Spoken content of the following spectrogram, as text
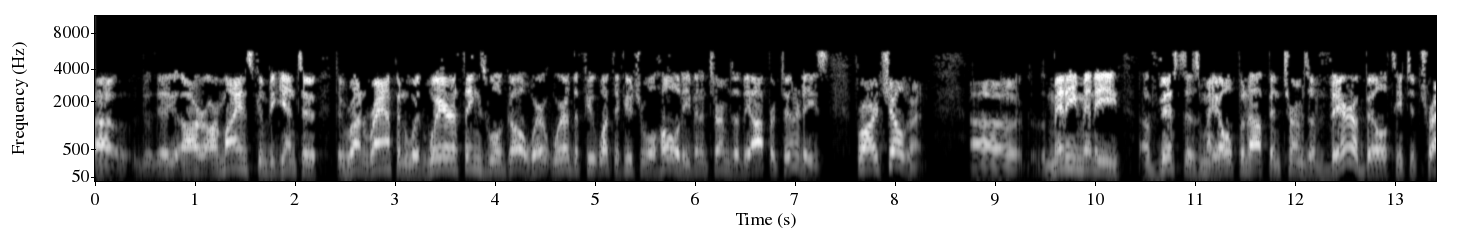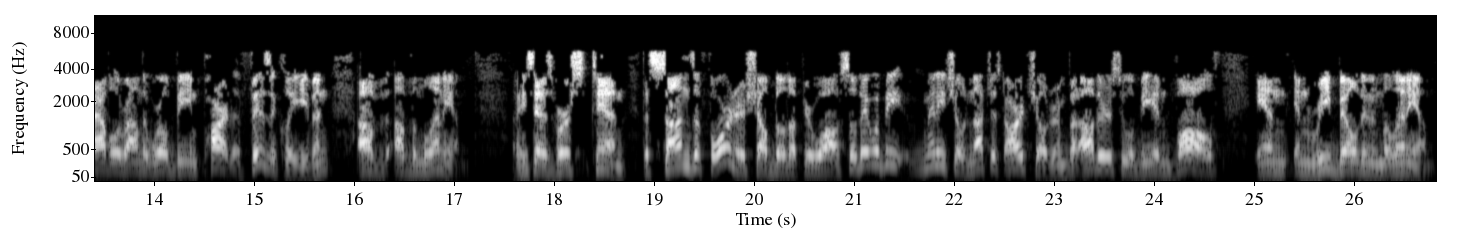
Uh, our our minds can begin to, to run rampant with where things will go, where where the what the future will hold, even in terms of the opportunities for our children. Uh, many, many uh, vistas may open up in terms of their ability to travel around the world, being part, physically even, of, of the millennium. Uh, he says, verse 10, the sons of foreigners shall build up your walls. So there will be many children, not just our children, but others who will be involved in, in rebuilding the millennium.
